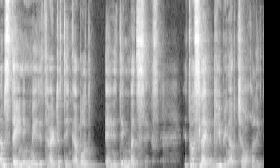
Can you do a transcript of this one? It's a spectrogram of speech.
Abstaining made it hard to think about anything but sex. It was like giving up chocolate.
